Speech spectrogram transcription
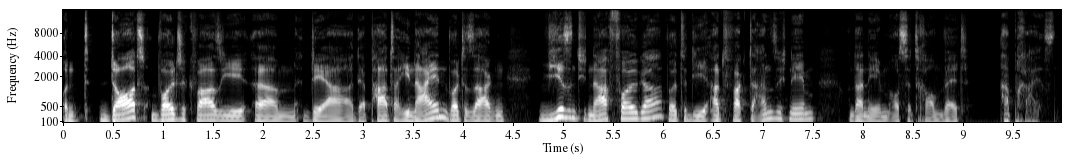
Und dort wollte quasi ähm, der, der Pater hinein, wollte sagen, wir sind die Nachfolger, wollte die Artefakte an sich nehmen und dann eben aus der Traumwelt abreisen.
